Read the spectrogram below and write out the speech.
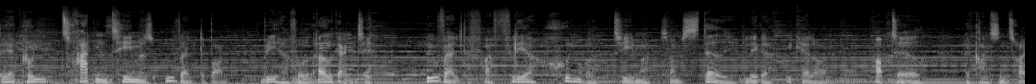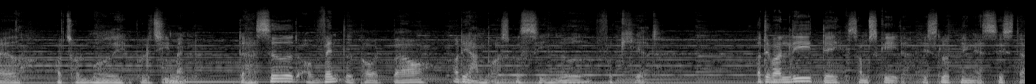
Det er kun 13 timers udvalgte bånd, vi har fået adgang til. Udvalgt fra flere hundrede timer, som stadig ligger i kælderen. Optaget af koncentrerede og tålmodige politimænd, der har siddet og ventet på, at Børge og de andre skulle sige noget forkert. Og det var lige det, som skete i slutningen af sidste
